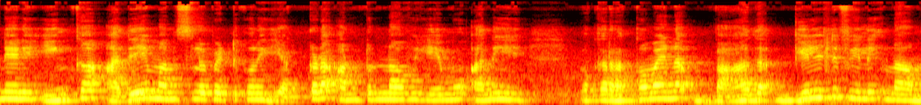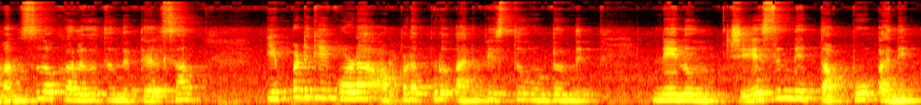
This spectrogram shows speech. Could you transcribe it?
నేను ఇంకా అదే మనసులో పెట్టుకొని ఎక్కడ అంటున్నావు ఏమో అని ఒక రకమైన బాధ గిల్ట్ ఫీలింగ్ నా మనసులో కలుగుతుంది తెలుసా? ఇప్పటికీ కూడా అప్పుడప్పుడు అనిపిస్తూ ఉంటుంది. నేను చేసింది తప్పు అని.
